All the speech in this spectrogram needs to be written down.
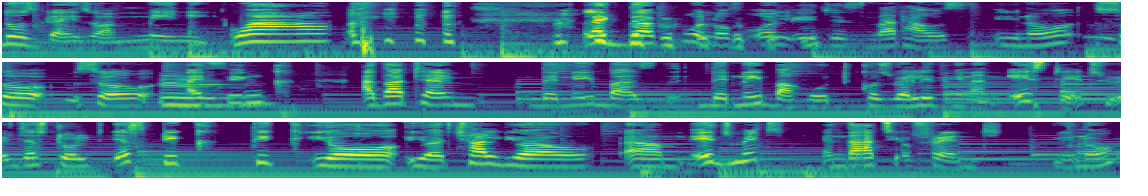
those guys were many wow like are people of all ages in that house you know so so i Mm. think at that time the neighbors the neighborhood because we're living in an estate we were just told just pick pick your your child your um age mate and that's your friend you know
